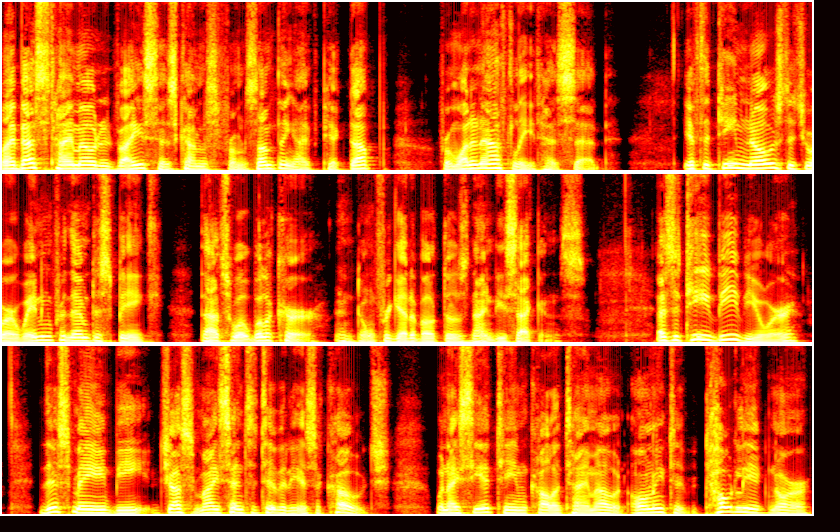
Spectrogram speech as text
My best timeout advice has come from something I've picked up from what an athlete has said. If the team knows that you are waiting for them to speak, that's what will occur, and don't forget about those 90 seconds. As a TV viewer, this may be just my sensitivity as a coach when I see a team call a timeout only to totally ignore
